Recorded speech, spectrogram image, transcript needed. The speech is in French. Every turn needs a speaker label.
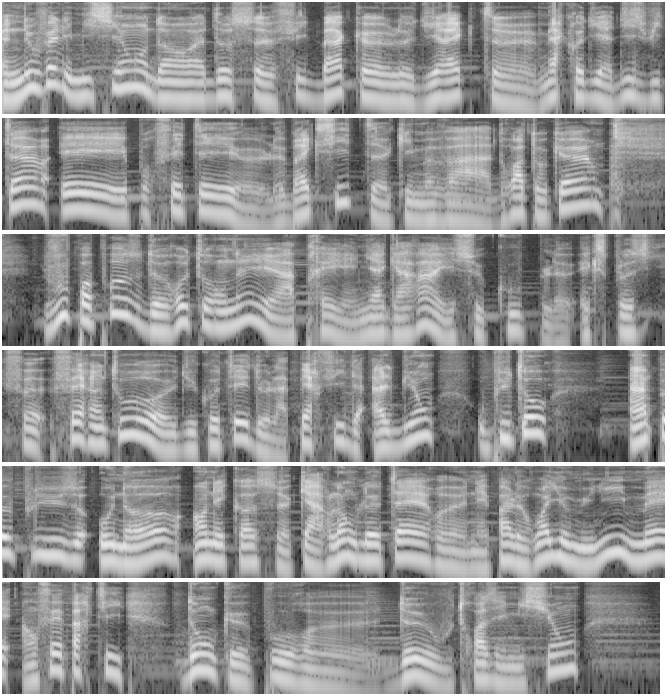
Speaker 1: Une nouvelle émission dans Ados Feedback, euh, le direct euh, mercredi à 18h. Et pour fêter euh, le Brexit, qui me va droit au cœur, je vous propose de retourner après Niagara et ce couple explosif, faire un tour du côté de la perfide Albion, ou plutôt un peu plus au nord, en Écosse, car l'Angleterre n'est pas le Royaume-Uni, mais en fait partie. Donc pour deux ou trois émissions,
